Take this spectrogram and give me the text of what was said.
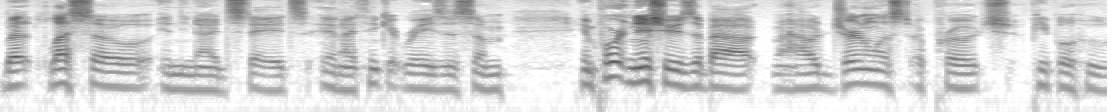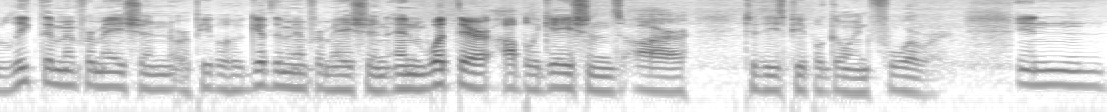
but less so in the United States. And I think it raises some important issues about how journalists approach people who leak them information or people who give them information and what their obligations are to these people going forward. In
